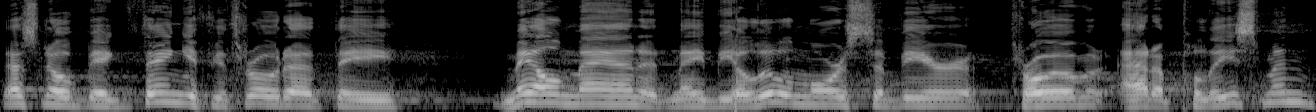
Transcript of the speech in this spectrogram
that's no big thing. If you throw it at the mailman, it may be a little more severe. Throw it at a policeman,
